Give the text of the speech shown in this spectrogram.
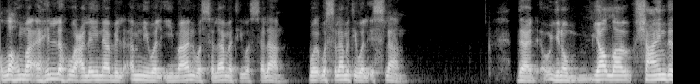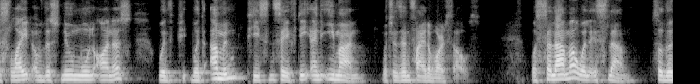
Allahumma ahillahu alayna bil amni wal iman wa salamati wa salam wa salamati wal islam that, you know, Ya Allah, shine this light of this new moon on us with, with aman, peace and safety, and iman, which is inside of ourselves. Was salama wal Islam. So the,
